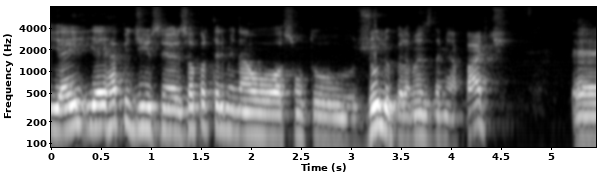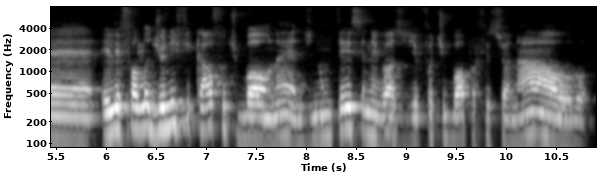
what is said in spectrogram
E aí, e aí rapidinho, senhores, só para terminar o assunto Júlio, pelo menos da minha parte, é, ele falou de unificar o futebol, né? De não ter esse negócio de futebol profissional,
